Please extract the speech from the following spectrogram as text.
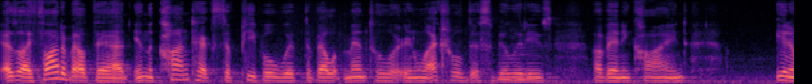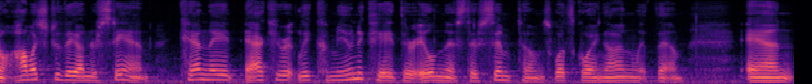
as I thought about that in the context of people with developmental or intellectual mm-hmm. disabilities of any kind, you know, how much do they understand? Can they accurately communicate their illness, their symptoms, what's going on with them? And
